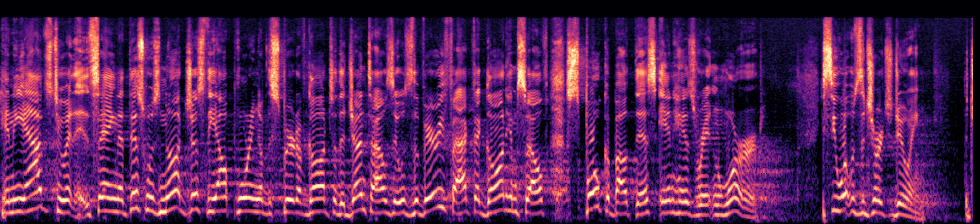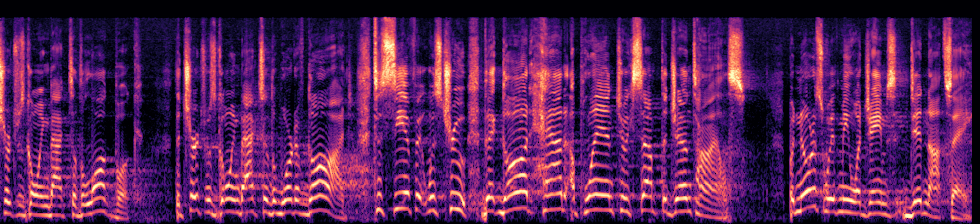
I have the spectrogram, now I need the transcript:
and he adds to it, saying that this was not just the outpouring of the Spirit of God to the Gentiles, it was the very fact that God himself spoke about this in his written word. You see, what was the church doing? The church was going back to the logbook. The church was going back to the Word of God to see if it was true that God had a plan to accept the Gentiles. But notice with me what James did not say.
